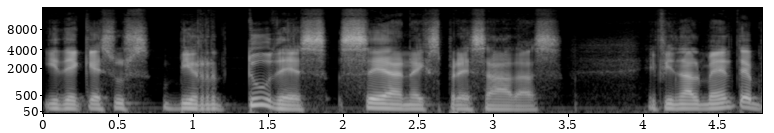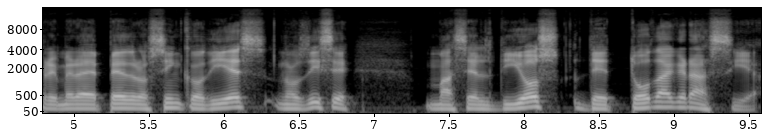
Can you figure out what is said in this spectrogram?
y de que sus virtudes sean expresadas. Y finalmente, en 1 de Pedro 5:10 nos dice, mas el Dios de toda gracia,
